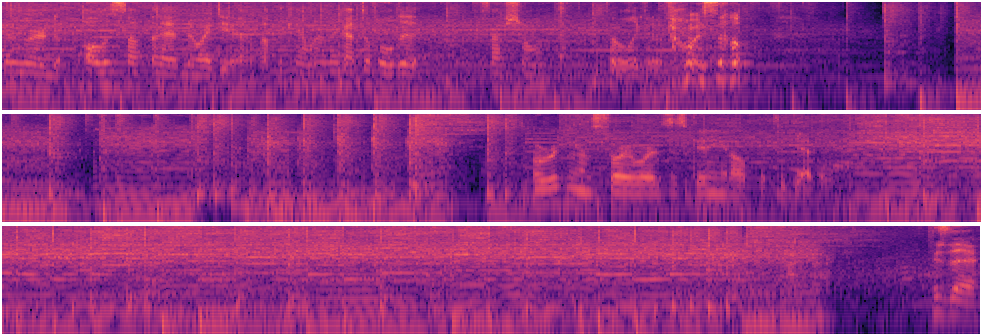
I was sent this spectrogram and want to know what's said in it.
I learned all the stuff that I had no idea about the camera and I got to hold it professional. Felt really good about myself. We're working on storyboards, just getting it all put together. Who's there?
